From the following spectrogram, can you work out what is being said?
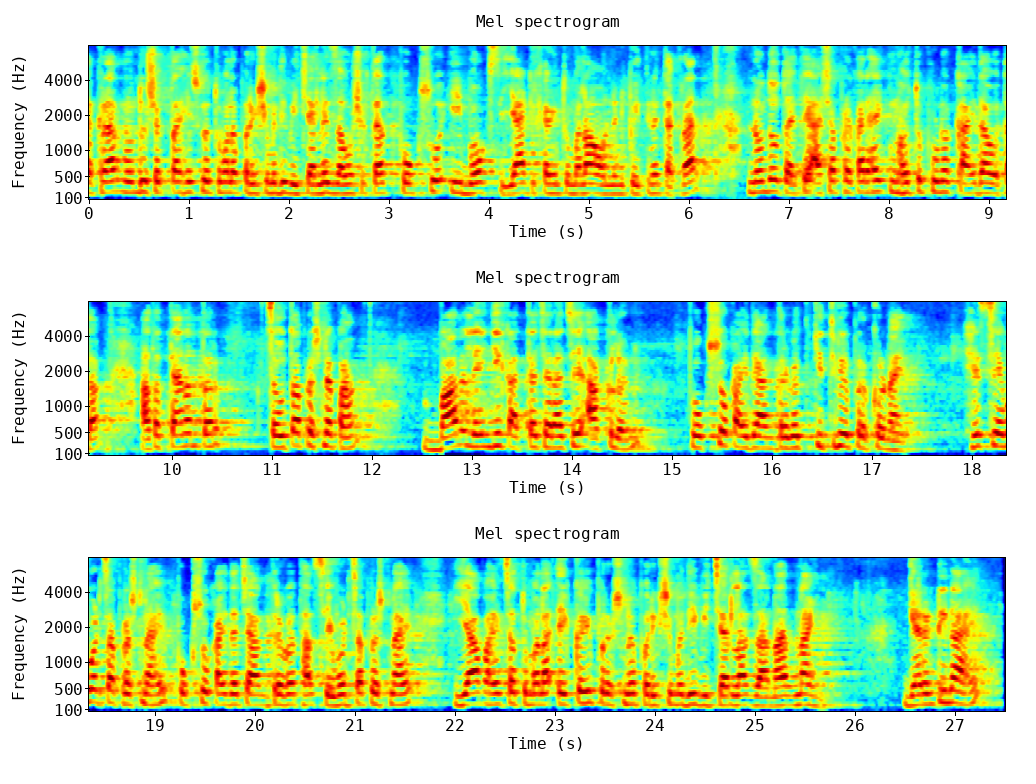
तक्रार नोंदवू शकता. हे सुद्धा तुम्हाला परीक्षेमध्ये विचारले जाऊ शकतात. पोक्सो ई बॉक्स या ठिकाणी तुम्हाला ऑनलाईन पद्धतीने तक्रार नोंदवता येते. अशा प्रकारे हा एक महत्त्वपूर्ण कायदा होता. आता त्यानंतर चौथा प्रश्न पहा. बाललैंगिक अत्याचाराचे आकलन पोक्सो कायद्याअंतर्गत कितवे प्रकरण आहे? हे शेवटचा प्रश्न आहे. पोक्सो कायद्याच्या अंतर्गत हा शेवटचा प्रश्न आहे. या बाहेरचा तुम्हाला एकही प्रश्न परीक्षेमध्ये विचारला जाणार नाही. गॅरंटी ना आहे.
